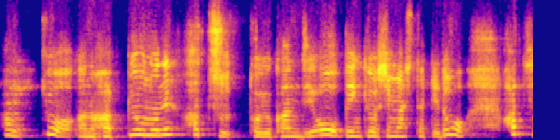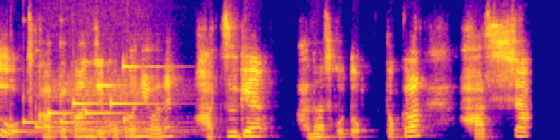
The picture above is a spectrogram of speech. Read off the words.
はい、今日はあの発表のね、発という漢字を勉強しましたけど、発を使った漢字、他にはね、発言、話すこととか、発射、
